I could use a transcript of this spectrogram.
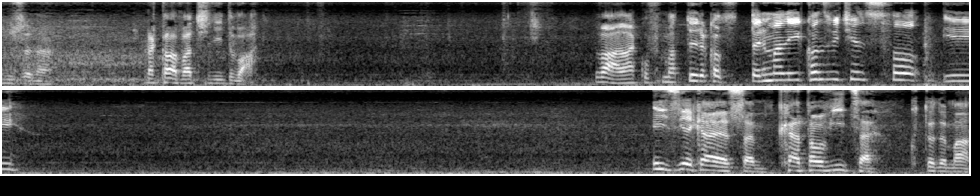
drużyna Rakowa, czyli dwa. Dwa, Raków ma tylko ten malijką zwycięstwo i i z JKS-em Katowice, który ma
